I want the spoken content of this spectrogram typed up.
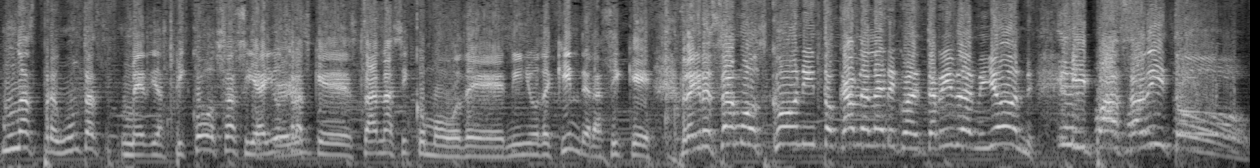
unas preguntas medias picosas y hay otras que están así como de niño de kinder. Así que regresamos con Intocable al aire con el terrible del millón y pasadito.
